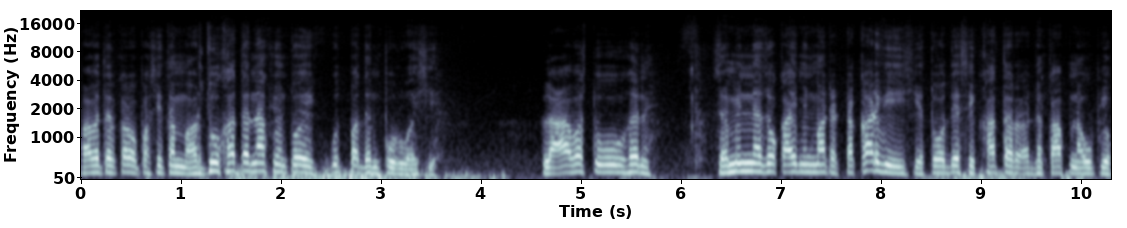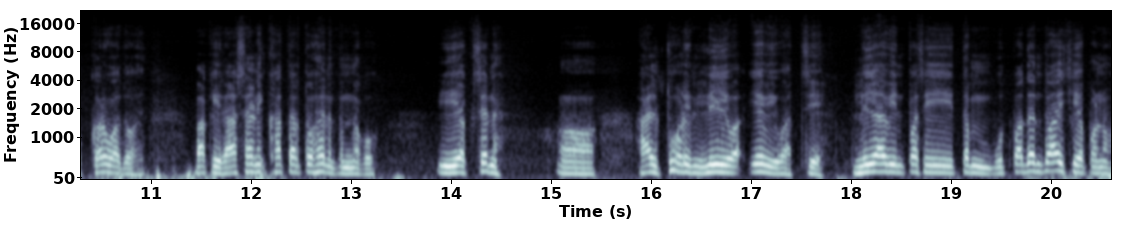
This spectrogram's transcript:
વાવેતર કરો, પછી તમે અડધું ખાતર નાખ્યું ને તોય ઉત્પાદન પૂરું હોય છે. એટલે આ વસ્તુ છે ને, જમીનને જો કાયમી માટે ટકાડવી છે, તો દેશી ખાતર અને કાપના ઉપયોગ કરવા દો બાકી રાસાયણિક ખાતર તો છે ને તમને કહું, એ એક છે ને હાલ તોડીને લઈ એવી વાત છે. લઈ આવીને પછી તમે ઉત્પાદન તો આવી છે, પણ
